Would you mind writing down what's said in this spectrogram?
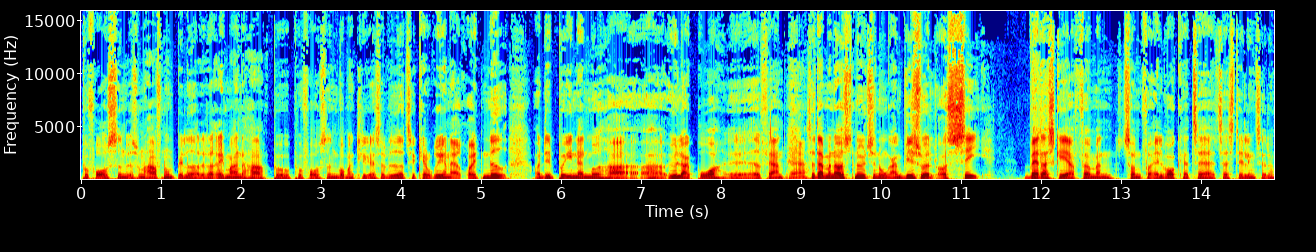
på forsiden, hvis hun har haft nogle billeder, og det er der rigtig mange, der har på, på forsiden, hvor man klikker sig videre til kategorierne er røget ned, og det på en eller anden måde har, har ødelagt brugeradfærden. Ja. Så der er man også nødt til nogle gange visuelt at se, hvad der sker, før man sådan for alvor kan tage, tage stilling til det.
